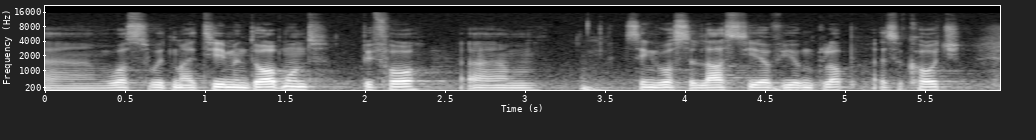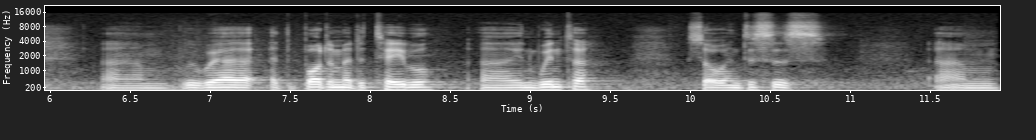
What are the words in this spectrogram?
uh, was with my team in Dortmund before. Um, I think it was the last year of Jurgen Klopp as a coach. Um, we were at the bottom of the table uh, in winter. So, and this is um,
